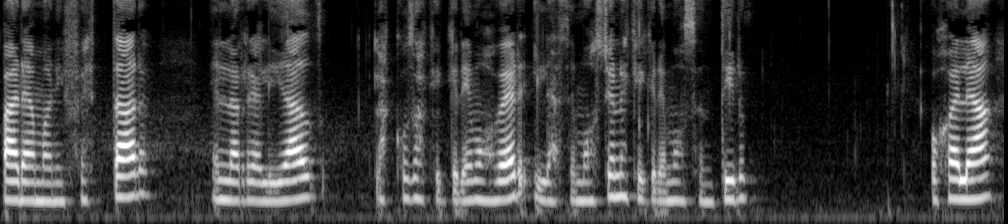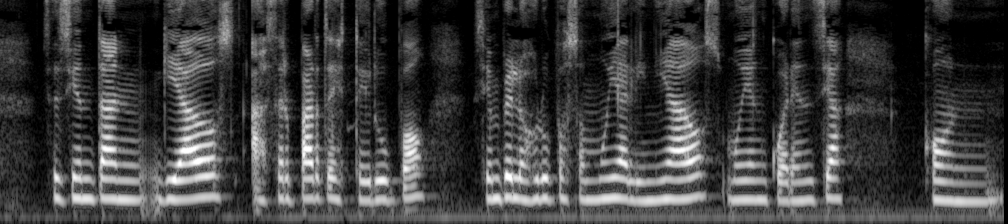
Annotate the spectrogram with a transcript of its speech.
para manifestar en la realidad las cosas que queremos ver y las emociones que queremos sentir. Ojalá se sientan guiados a ser parte de este grupo. Siempre los grupos son muy alineados, muy en coherencia con,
